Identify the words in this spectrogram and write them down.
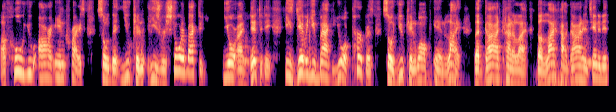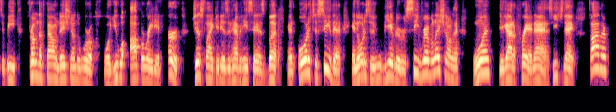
of who you are in Christ so that you can, He's restoring back to your identity. He's giving you back your purpose so you can walk in life, the God kind of life, the life how God intended it to be from the foundation of the world, or you will operate in earth just like it is in heaven. He says, but in order to see that, in order to be able to receive revelation on that, one, you got to pray and ask each day, Father,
